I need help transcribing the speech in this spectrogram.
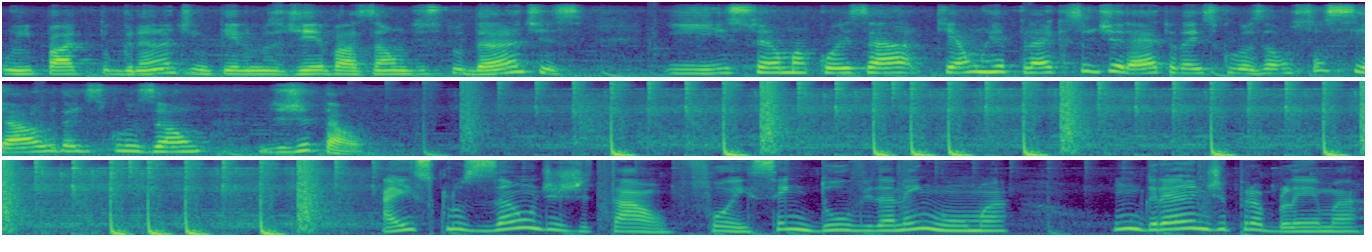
um impacto grande em termos de evasão de estudantes, e isso é uma coisa que é um reflexo direto da exclusão social e da exclusão digital. A exclusão digital foi, sem dúvida nenhuma, um grande problema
